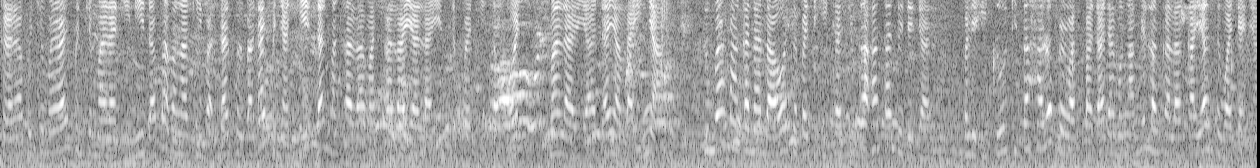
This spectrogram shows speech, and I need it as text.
kerana pencemaran-pencemaran ini dapat mengakibatkan pelbagai penyakit dan masalah-masalah yang lain seperti semut, malaria dan yang lainnya. Sumber makanan laut seperti ikan juga akan terjejas. Oleh itu, kita harus berwaspada dan mengambil langkah-langkah yang sewajarnya.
